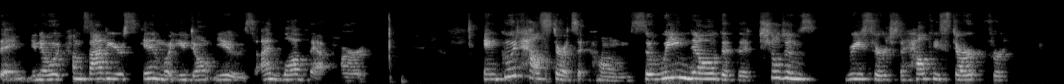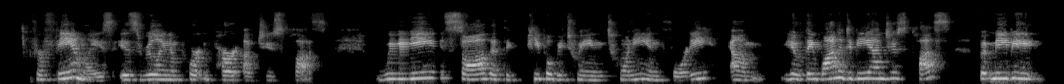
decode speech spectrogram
thing. You know it comes out of your skin what you don't use. I love that part. And good health starts at home. So we know that the children's research the healthy start for for families is really an important part of juice plus. We saw that the people between 20 and 40 um, you know they wanted to be on juice plus but maybe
